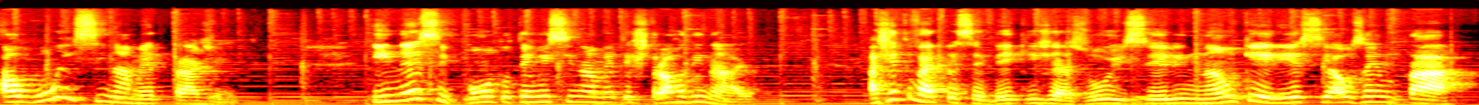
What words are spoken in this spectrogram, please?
algum ensinamento para a gente. E nesse ponto tem um ensinamento extraordinário. A gente vai perceber que Jesus ele não queria se ausentar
